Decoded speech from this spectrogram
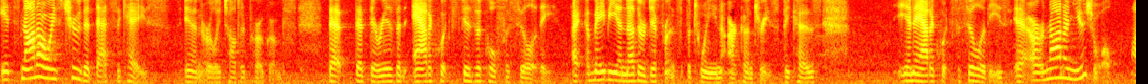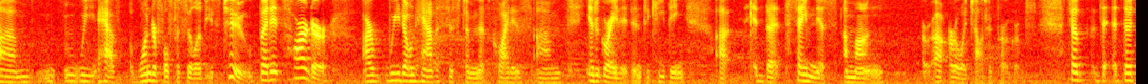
It's not always true that that's the case in early childhood programs, that, that there is an adequate physical facility. I, maybe another difference between our countries because inadequate facilities are not unusual. Um, we have wonderful facilities too, but it's harder our, we don't have a system that's quite as um, integrated into keeping uh, the sameness among uh, early childhood programs. So the, the,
